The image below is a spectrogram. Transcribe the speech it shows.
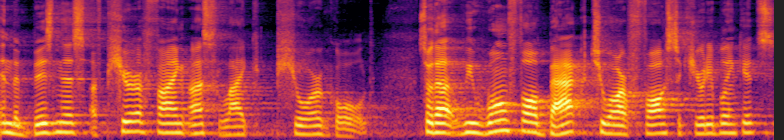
in the business of purifying us like pure gold so that we won't fall back to our false security blankets,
